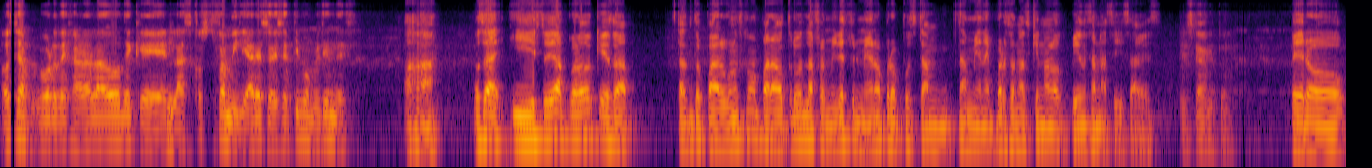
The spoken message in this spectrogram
o sea, por dejar al lado de que las cosas familiares o de ese tipo, ¿me entiendes? Ajá. O sea, y estoy de acuerdo que, o sea, tanto para algunos como para otros la familia es primero, pero pues también hay personas que no lo piensan así, ¿sabes? Exacto. Pero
